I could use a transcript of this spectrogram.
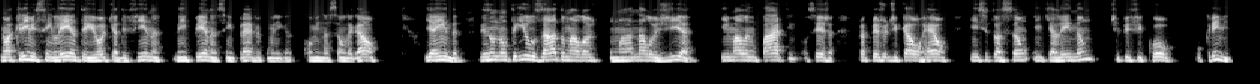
não há crime sem lei anterior que a defina, nem pena sem prévia combinação legal, e ainda, ele não, não usado uma, uma analogia em malampartem, ou seja, para prejudicar o réu em situação em que a lei não tipificou o crime?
